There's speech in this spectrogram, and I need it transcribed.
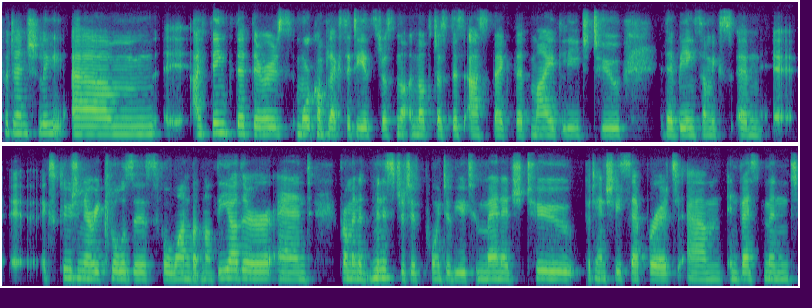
potentially. Um, I think that there is more complexity. It's just not not just this aspect that might lead to there being some ex, um, exclusionary clauses for one but not the other, and from an administrative point of view, to manage two potentially separate um, investment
